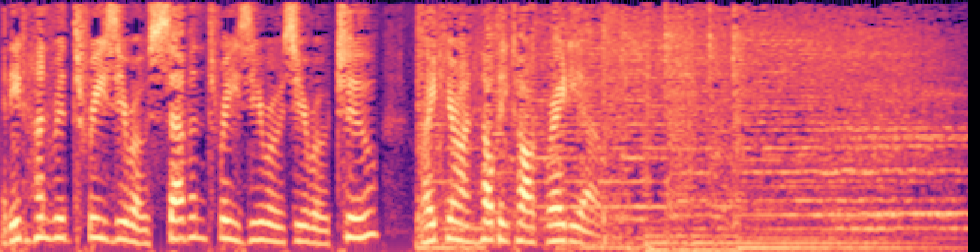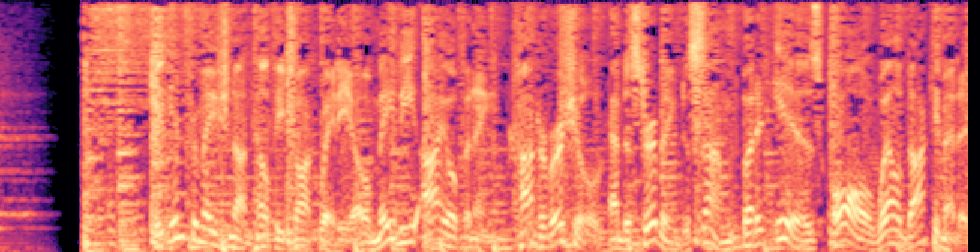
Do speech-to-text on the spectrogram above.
at 800-307-3002 right here on Healthy Talk Radio. The information on Healthy Talk Radio may be eye-opening, controversial, and disturbing to some, but it is all well documented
